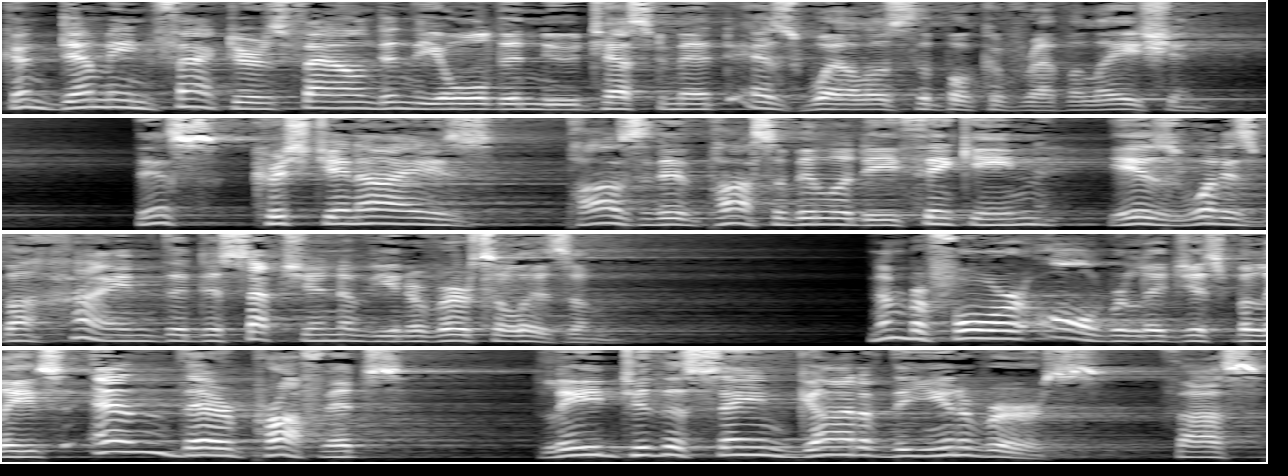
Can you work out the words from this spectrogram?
condemning factors found in the Old and New Testament as well as the book of Revelation. This Christianized positive possibility thinking is what is behind the deception of universalism. Number four, all religious beliefs and their prophets lead to the same God of the universe, thus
